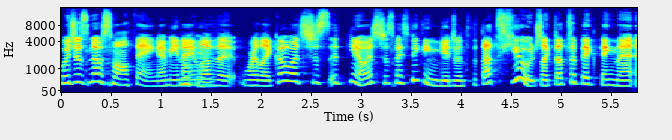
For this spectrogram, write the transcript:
which is no small thing. I mean, Mm-mm. I love that we're like, oh, it's just, it, you know, it's just my speaking engagements, but that's huge. Like, that's a big thing that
